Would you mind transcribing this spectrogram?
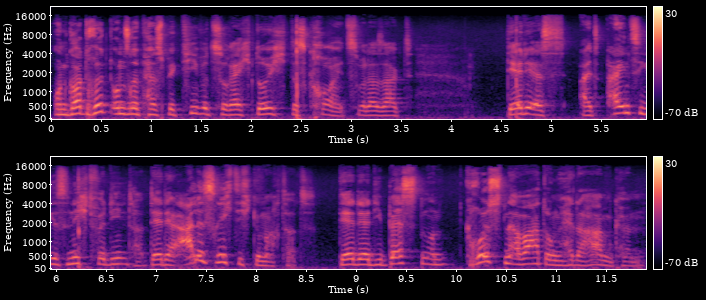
Und Gott rückt unsere Perspektive zurecht durch das Kreuz, weil er sagt, der, der es als einziges nicht verdient hat, der, der alles richtig gemacht hat, der, der die besten und größten Erwartungen hätte haben können,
